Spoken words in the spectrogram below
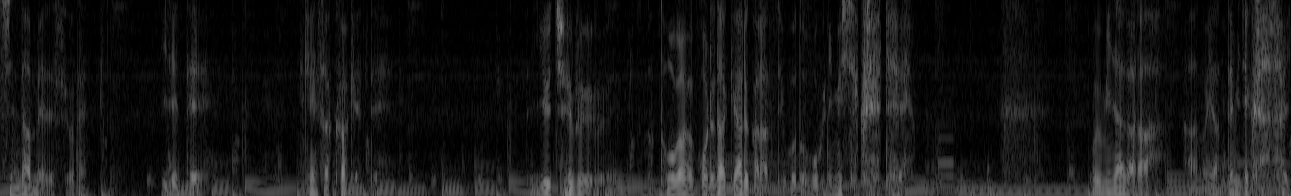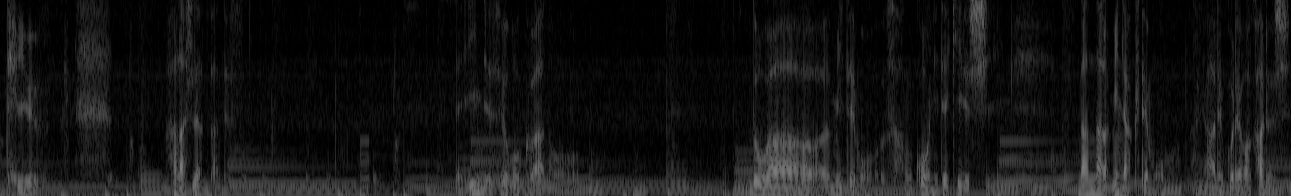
診断名ですよね。入れて検索かけて。YouTube の動画がこれだけあるからっていうことを僕に見せてくれて。これ見ながらあのやってみてくださいっていう 話だったんです。でいいんですよ僕はあの動画見ても参考にできるしなんなら見なくてもあれこれわかるし。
